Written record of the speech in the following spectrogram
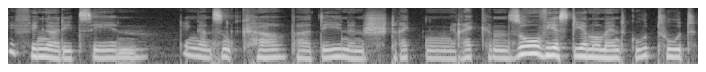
die Finger, die Zehen, den ganzen Körper dehnen, strecken, recken, so wie es dir im Moment gut tut.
